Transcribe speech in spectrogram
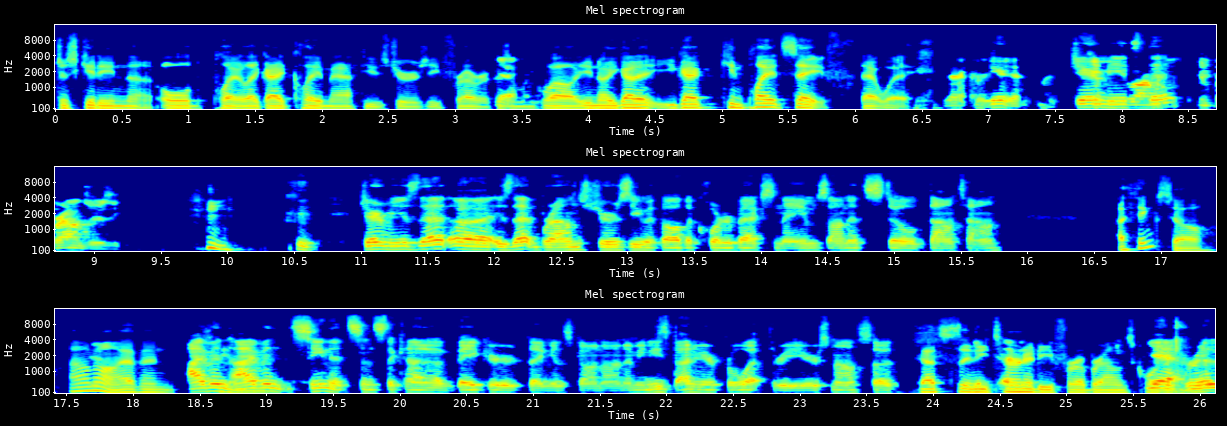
just getting the old player. Like I had Clay Matthews jersey forever because yeah. I'm like, well, you know, you gotta you got can play it safe that way. Exactly. Yeah. Jeremy, is that Brown jersey? Jeremy, is that uh is that Browns jersey with all the quarterbacks' names on it still downtown? I think so. I don't know. I haven't. I haven't. I haven't seen it since the kind of Baker thing has gone on. I mean, he's been here for what three years now. So that's an eternity for a Browns quarterback. Yeah, really,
